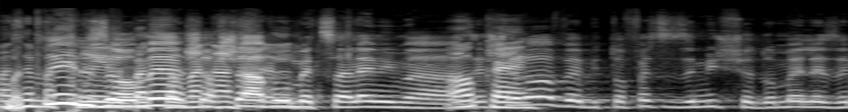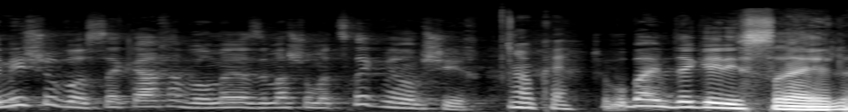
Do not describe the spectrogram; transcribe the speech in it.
מה זה מטריל מטריל זה אומר שעכשיו של- הוא מצלם עם הזה אוקיי. שלו, ותופס איזה מישהו שדומה לאיזה מישהו, ועושה ככה, ואומר איזה משהו מצחיק, וממשיך. אוקיי. עכשיו, הוא בא עם דגל ישראל,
